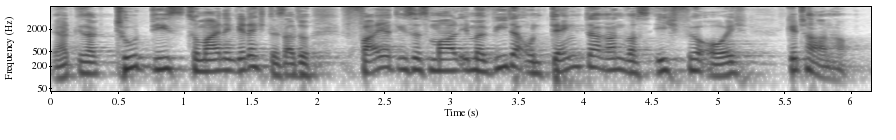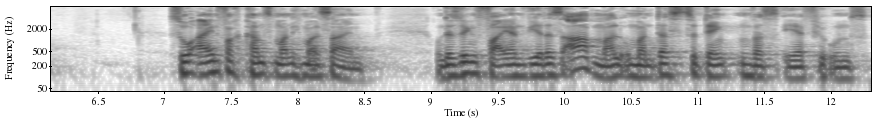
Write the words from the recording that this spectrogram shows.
Er hat gesagt, tut dies zu meinem Gedächtnis. Also feiert dieses Mal immer wieder und denkt daran, was ich für euch getan habe. So einfach kann es manchmal sein. Und deswegen feiern wir das Abendmahl, um an das zu denken, was er für uns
